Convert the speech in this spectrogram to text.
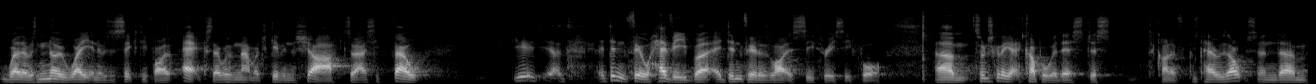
where there was no weight and it was a 65X, there wasn't that much giving the shaft. So it actually felt, it didn't feel heavy, but it didn't feel as light as C3, C4. Um, so I'm just going to get a couple with this just to kind of compare results and um,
